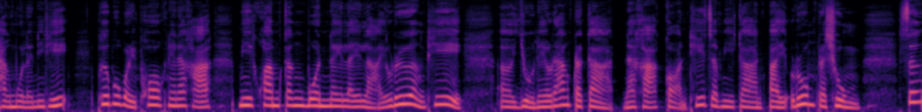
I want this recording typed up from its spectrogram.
ทางมูลนิธิ เพื่อผู้บริโภคเนี่ยนะคะ มีความกังวลในหลาย ๆ เรื่องที่อยู่ในร่างประกาศนะคะ ก่อนที่จะมีการไปร่วมประชุม ซึ่ง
